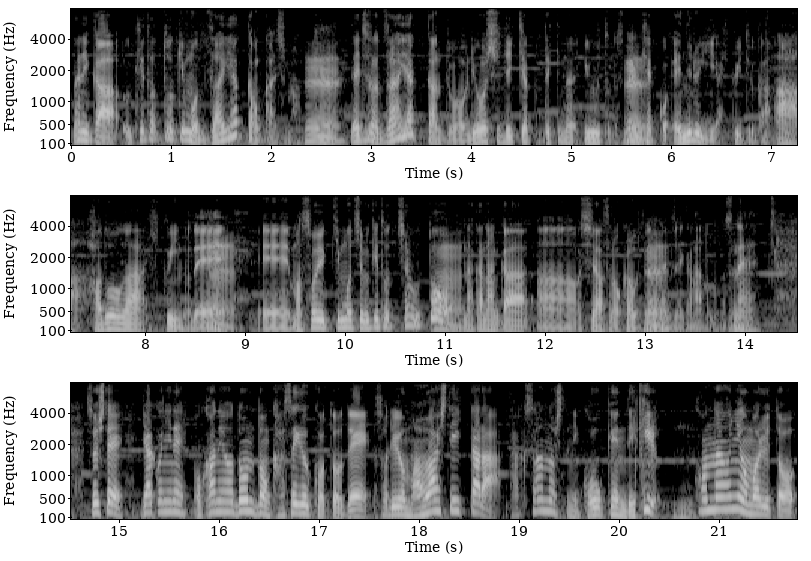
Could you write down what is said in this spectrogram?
何か受けた時も罪悪感を感じまう。うん、で実は罪悪感っていうのは量子力学的な言うとですね、うん。結構エネルギーが低いというかあ波動が低いので、えーまあ、そういう気持ちを受け取っちゃうと、うん。なかなかあー幸せなお金持ちにならないんじゃないかなと思いますね。そして逆にねお金をどんどん稼ぐことでそれを回していったらたくさんの人に貢献できる、うん。こんな風に思えると、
